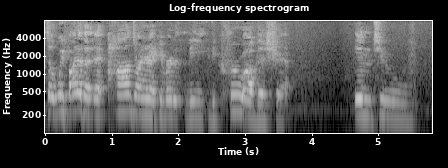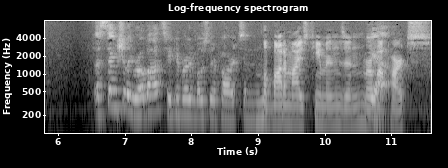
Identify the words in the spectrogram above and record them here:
so we find out that, that Hans Reinhardt had converted the the crew of this ship into essentially robots. He converted most of their parts, and Lobotomized humans and robot Yeah. parts.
